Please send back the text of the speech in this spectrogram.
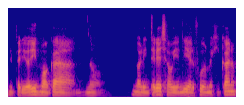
el periodismo acá no, no, le interesa hoy en día el fútbol mexicano.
